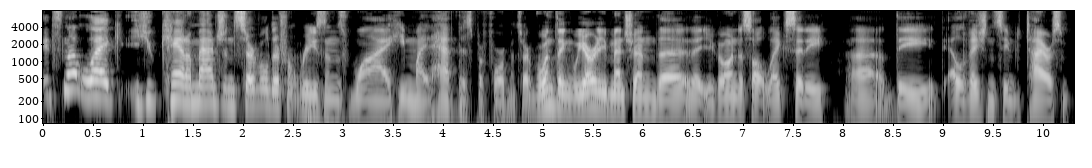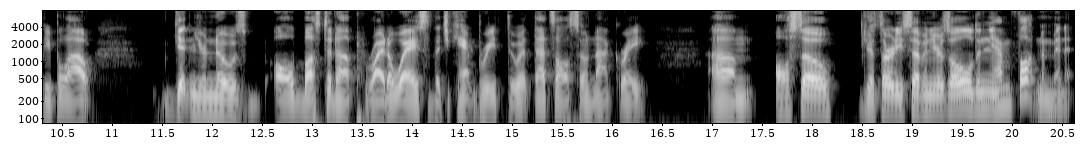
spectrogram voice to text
it's not like you can't imagine several different reasons why he might have this performance. Right? One thing we already mentioned the, that you're going to Salt Lake City. Uh, the elevation seemed to tire some people out. Getting your nose all busted up right away so that you can't breathe through it. That's also not great. Um, also, you're 37 years old and you haven't fought in a minute,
